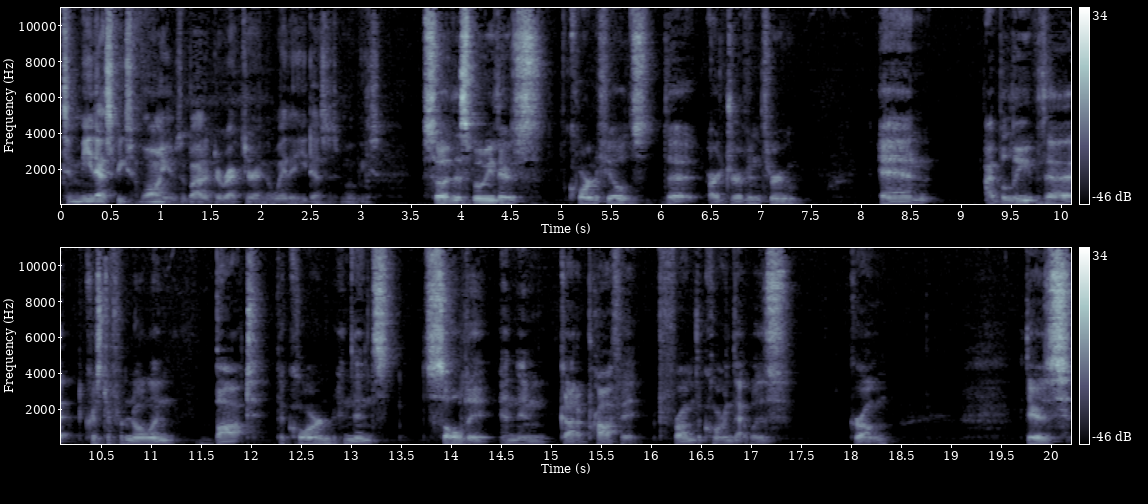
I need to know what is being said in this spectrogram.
To me, that speaks volumes about a director and the way that he does his movies. So in this movie, there's cornfields that are driven through, and I believe that Christopher Nolan bought the corn and then sold it and then got a profit from the corn that was grown. There's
